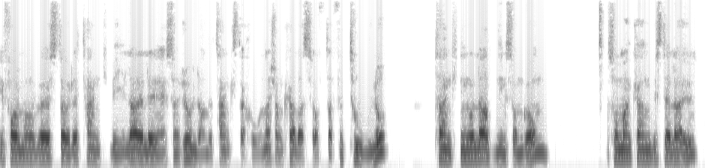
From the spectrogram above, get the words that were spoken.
i form av eh, större tankbilar eller liksom rullande tankstationer som kallas ofta för Tolo. Tankning och laddningsomgång som man kan beställa ut.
